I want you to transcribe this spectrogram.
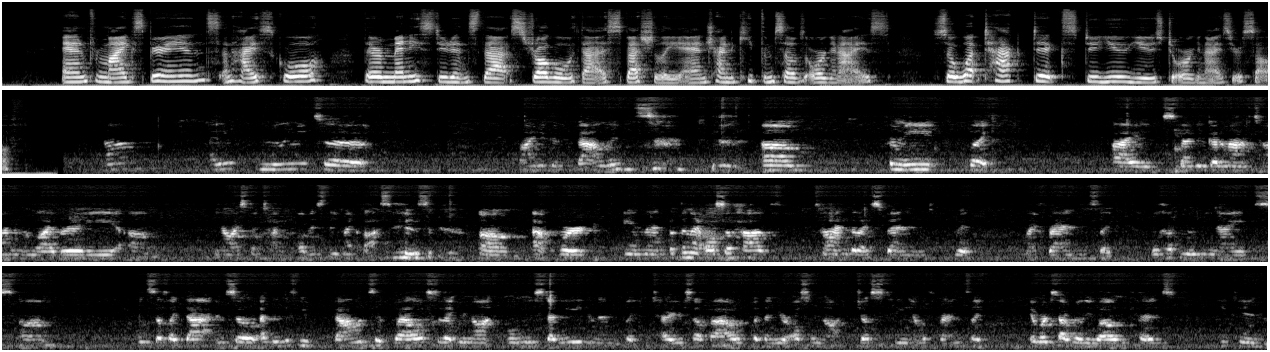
And from my experience in high school, there are many students that struggle with that, especially, and trying to keep themselves organized. So, what tactics do you use to organize yourself? Um, I really need to find a good balance. um, for me, like, I spend a good amount of time in the library. Um, you know, I spend time obviously in my classes, um, at work, and then, but then I also have time that I spend with my friends. Like we'll have movie nights um, and stuff like that. And so I think if you balance it well, so that you're not only studying and then like you tire yourself out, but then you're also not just hanging out with friends. Like it works out really well because you can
